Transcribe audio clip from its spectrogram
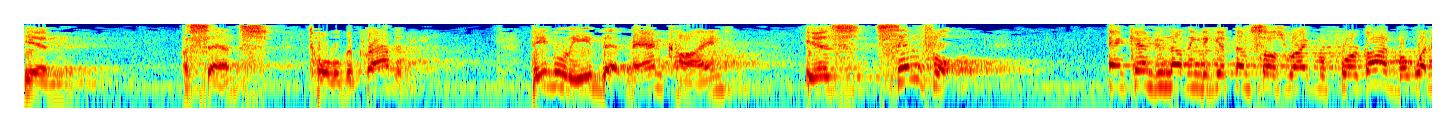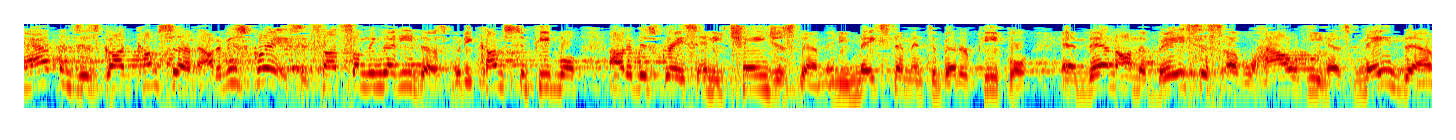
in a sense, total depravity. They believe that mankind is sinful and can do nothing to get themselves right before God. But what happens is God comes to them out of His grace. It's not something that He does, but He comes to people out of His grace and He changes them and He makes them into better people. And then on the basis of how He has made them,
